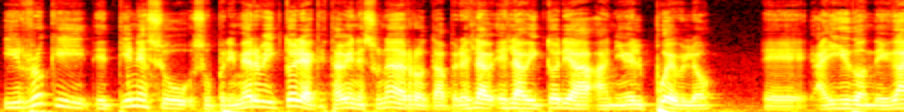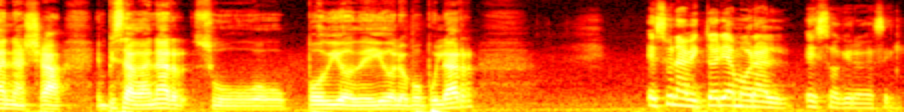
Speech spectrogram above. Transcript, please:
Y Rocky eh, tiene su, primer victoria, que está bien, es una derrota, pero es la, es la victoria a nivel pueblo. Eh, ahí es donde gana ya, empieza a ganar su podio de ídolo popular es una victoria moral, eso quiero decir.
